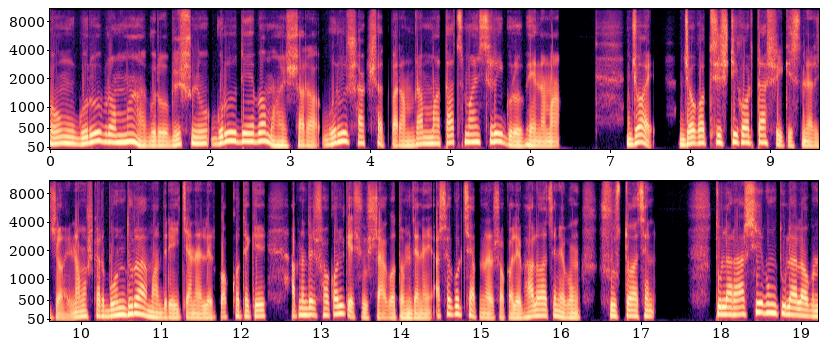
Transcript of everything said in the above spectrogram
ওম গুরু ব্রহ্মা, গুরু বিষ্ণু গুরুদেব মহেশ্বর, গুরু সাক্ষাৎ পরম ব্রহ্মা, তৎস্ময় শ্রী গুরুভে নমঃ। জয়, জগৎ সৃষ্টিকর্তা শ্রীকৃষ্ণের জয়। নমস্কার বন্ধুরা, আমাদের এই চ্যানেলের পক্ষ থেকে আপনাদের সকলকে সুস্বাগতম জানাই। আশা করছি আপনারা সকলে ভালো আছেন এবং সুস্থ আছেন। তুলা রাশি এবং তুলা লগ্ন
